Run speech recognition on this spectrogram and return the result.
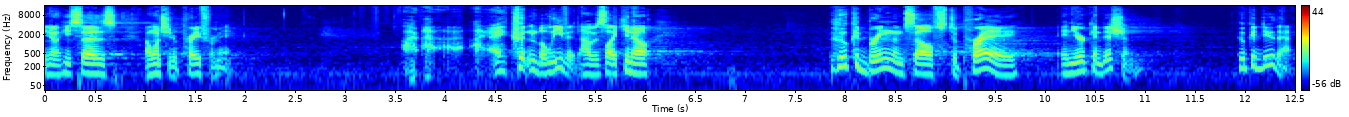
you know, he says, I want you to pray for me. I, I, I couldn't believe it. I was like, you know, who could bring themselves to pray in your condition? Who could do that?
